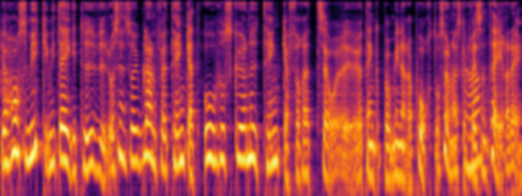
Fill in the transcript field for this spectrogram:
Jag har så mycket i mitt eget huvud och sen så ibland får jag tänka att oh, hur ska jag nu tänka för att så, eh, jag tänker på mina rapporter och så när jag ska Ja. presentera det.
